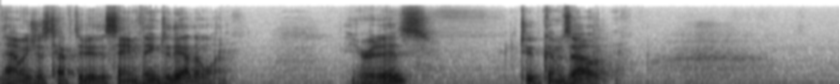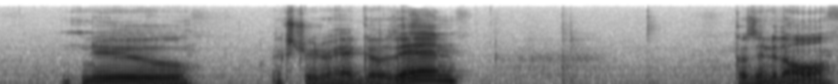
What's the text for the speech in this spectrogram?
Now we just have to do the same thing to the other one. Here it is. Tube comes out. New extruder head goes in. Goes into the hole.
